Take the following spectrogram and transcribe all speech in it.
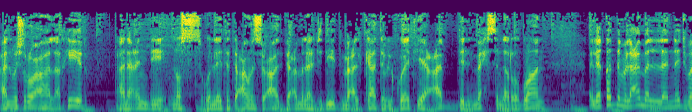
عن مشروعها الأخير أنا عندي نص واللي تتعاون سعاد في عملها الجديد مع الكاتب الكويتي عبد المحسن الرضوان. اللي قدم العمل النجمة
